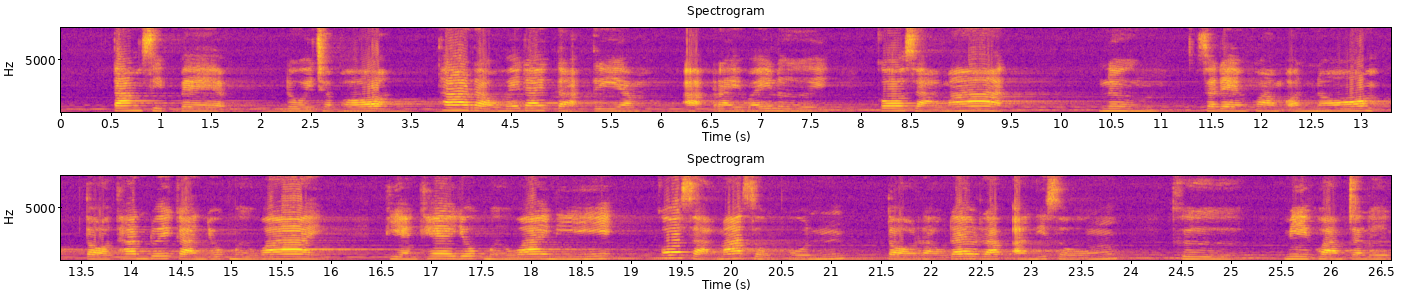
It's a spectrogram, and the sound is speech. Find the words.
ๆ ตั้งสิบแบบ โดยเฉพาะ ถ้าเราไม่ได้ตระเตรียมอะไรไว้เลย ก็สามารถ 1. แสดงความอ่อนน้อม ต่อท่านด้วยการยกมือไหว้ เพียงแค่ยกมือไหว้นี้ ก็สามารถส่งผล ต่อเราได้รับอนิสงส์คือ มีความเจริญ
